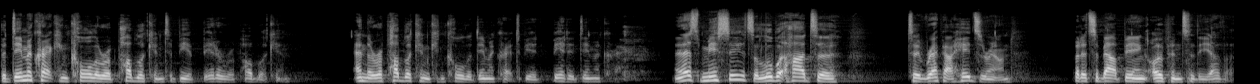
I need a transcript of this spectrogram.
the Democrat can call a Republican to be a better Republican, and the Republican can call the Democrat to be a better Democrat. Now that's messy. It's a little bit hard to to wrap our heads around, but it's about being open to the other.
